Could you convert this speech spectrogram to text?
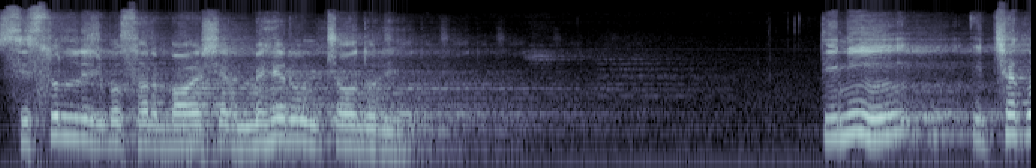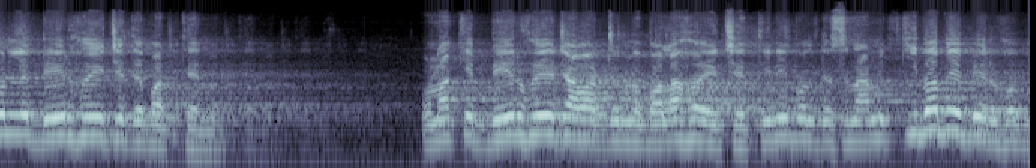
ছিচল্লিশ বছর বয়সের মেহেরুন চৌধুরী। তিনি ইচ্ছা করলে বের হয়ে যেতে পারতেন। ওনাকে বের হয়ে যাওয়ার জন্য বলা হয়েছে। তিনি বলতেছেন, আমি কীভাবে বের হব?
